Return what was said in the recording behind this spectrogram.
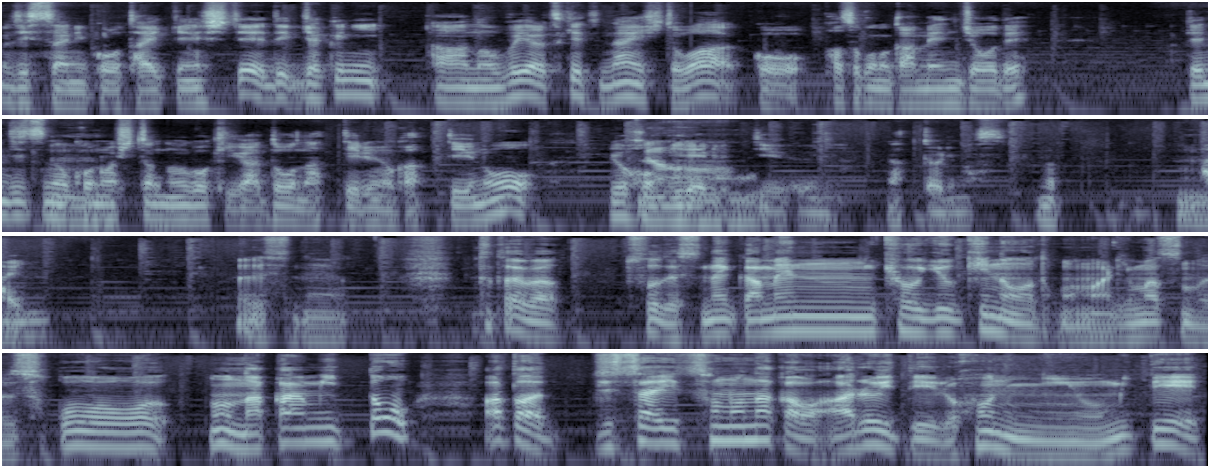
実際にこう体験して、で、逆に、あの、VR つけてない人は、こう、パソコンの画面上で、現実のこの人の動きがどうなっているのかっていうのを、両方見れるっていうふうになっております。はい。そうですね。例えば、そうですね、画面共有機能とかもありますので、そこの中身と、あとは実際その中を歩いている本人を見て、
